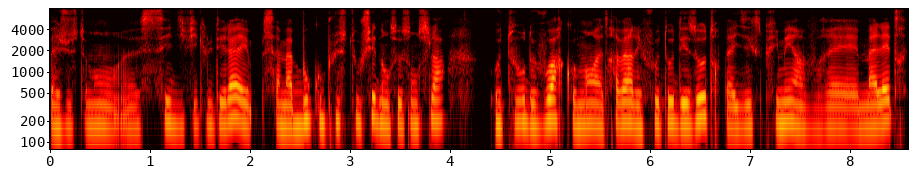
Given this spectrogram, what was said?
bah, justement euh, ces difficultés-là, et ça m'a beaucoup plus touchée dans ce sens-là, autour de voir comment à travers les photos des autres, bah, ils exprimaient un vrai mal-être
